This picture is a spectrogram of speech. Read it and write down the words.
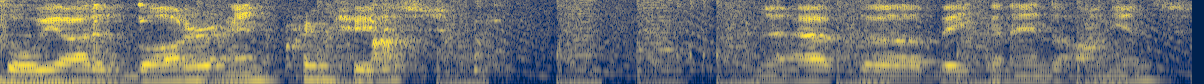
So we added butter and cream cheese. I'm gonna add the bacon and the onions.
